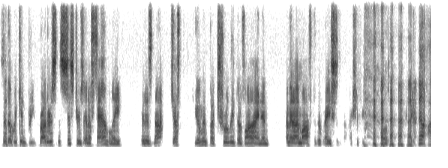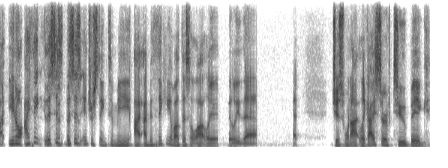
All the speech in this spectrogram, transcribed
so that we can be brothers and sisters in a family that is not just human, but truly divine. And I mean, I'm off to the races. I should be. no, I, you know, I think this is this is interesting to me. I, I've been thinking about this a lot lately. That, that just when I like I serve two big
